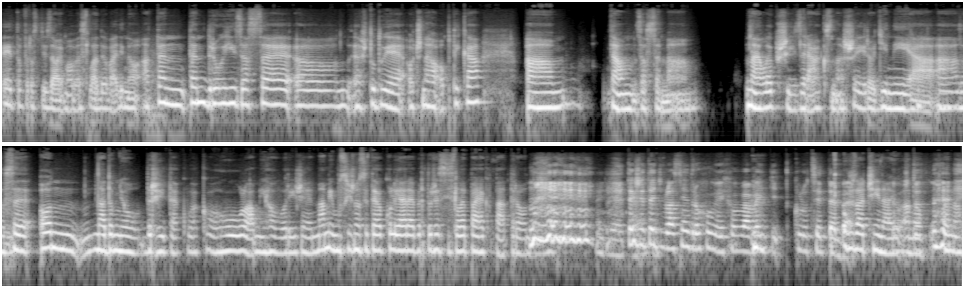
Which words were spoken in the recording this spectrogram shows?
je to proste zaujímavé sledovať. No a ten, ten druhý zase uh, študuje očného optika a tam zase má najlepší zrak z našej rodiny a, a mm. zase on nado mňou drží takú ako húl a mi hovorí, že mami musíš nosiť tie okuliare, pretože si slepá jak patron. Takže teď vlastně trochu vychovávají kluci tebe. Už začínají, ano, ano.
